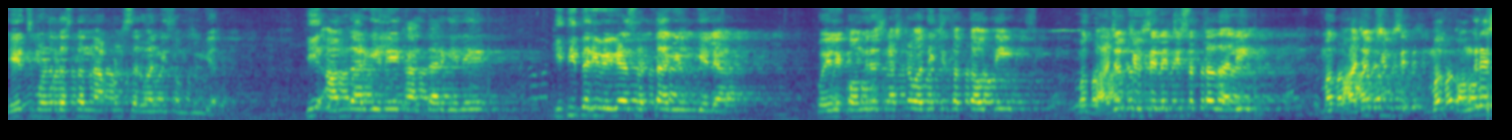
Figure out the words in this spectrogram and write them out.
हेच म्हणत असताना आपण सर्वांनी समजून घ्या की आमदार गेले खासदार गेले कितीतरी वेगळ्या सत्ता घेऊन गेल्या. पहिले काँग्रेस राष्ट्रवादीची सत्ता होती मग भाजप शिवसेनेची सत्ता झाली. मग भाजप शिवसेने मग काँग्रेस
